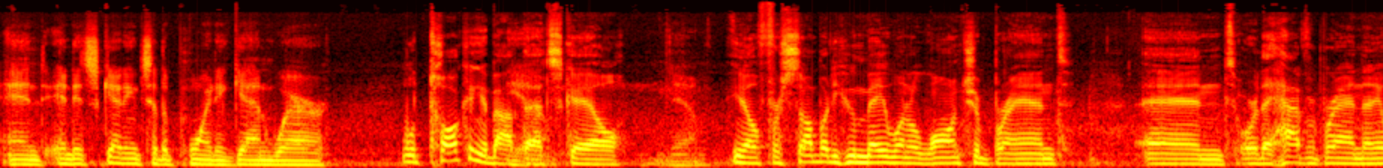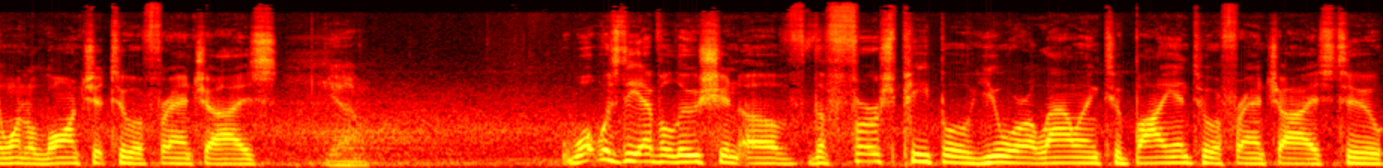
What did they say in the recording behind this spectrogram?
and and it's getting to the point again where Well, talking about Yeah. that scale, yeah you know, for somebody who may want to launch a brand and or they have a brand and they want to launch it to a franchise, yeah what was the evolution of the first people you were allowing to buy into a franchise to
